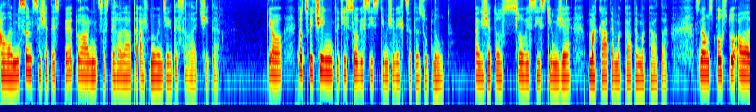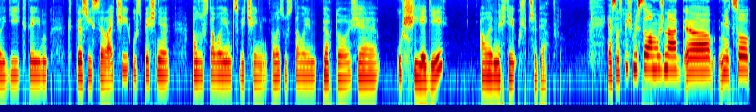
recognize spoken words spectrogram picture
Ale myslím si, že ty spirituální cesty hledáte až v momentě, kdy se léčíte. Jo, to cvičení totiž souvisí s tím, že vy chcete zubnout. Takže to souvisí s tím, že makáte, makáte, makáte. Znám spoustu ale lidí, kterým, kteří se léčí úspěšně a zůstalo jim cvičení. Ale zůstalo jim proto, že už jedí, ale nechtějí už přibět. Já jsem spíš myslela možná uh, něco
